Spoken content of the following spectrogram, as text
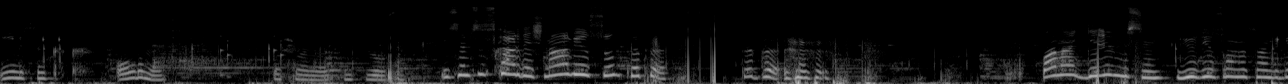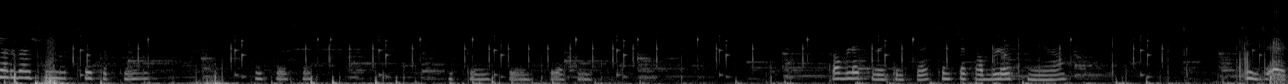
İyi misin kık? Oldu mu? Boş ver isimsiz olsun. İsimsiz kardeş ne yapıyorsun? Pöpö. Pöpö. Bana gelir misin? Yüz yıl sonra sen bir gel ben şunu tret atayım. Şu şu şu. İsteyim isteyim isteyim bakayım. Kabul etmiyor kimse. Kimse kabul etmiyor. Kimse evet.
